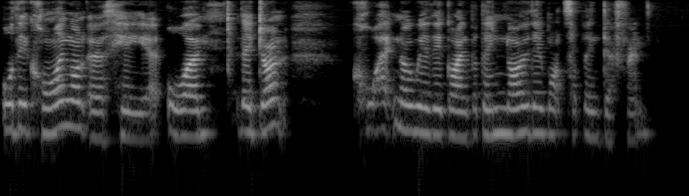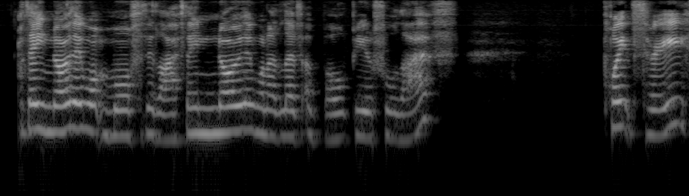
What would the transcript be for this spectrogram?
or their calling on earth here yet, or they don't quite know where they're going, but they know they want something different. They know they want more for their life. They know they want to live a bold, beautiful life. Point three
